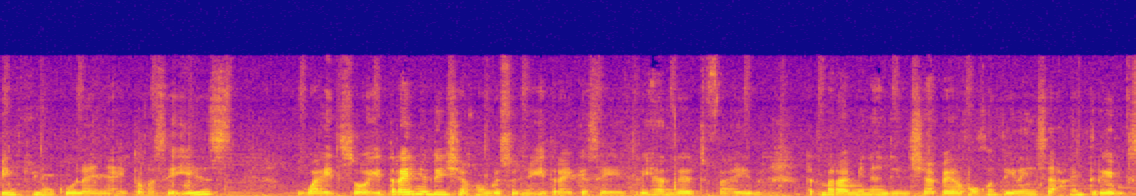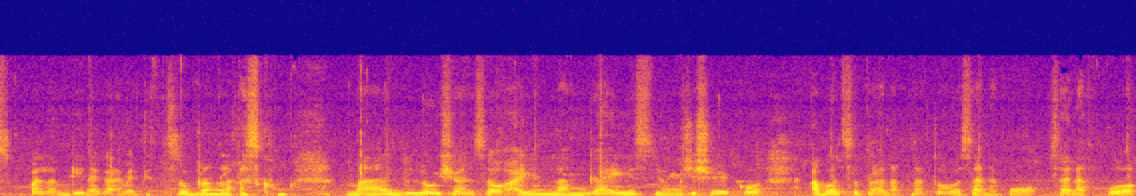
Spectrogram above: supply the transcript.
Pink yung kulay niya. Ito kasi is white. So, itry nyo din siya kung gusto nyo itry kasi 305 at marami na din siya. Pero kung konti na yun sa akin, 3 weeks ko palang ginagamit kasi sobrang lakas kong mag-lotion. So, ayun lang guys yung share ko about sa product na to. Sana po, sana po,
